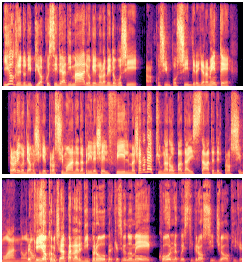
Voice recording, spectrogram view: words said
io credo di più a quest'idea di Mario che non la vedo così, ah, così impossibile, chiaramente. Però ricordiamoci che il prossimo anno, ad aprile, c'è il film. Cioè, non è più una roba da estate del prossimo anno, no? Perché io comincerò a parlare di Pro, perché secondo me con questi grossi giochi che,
